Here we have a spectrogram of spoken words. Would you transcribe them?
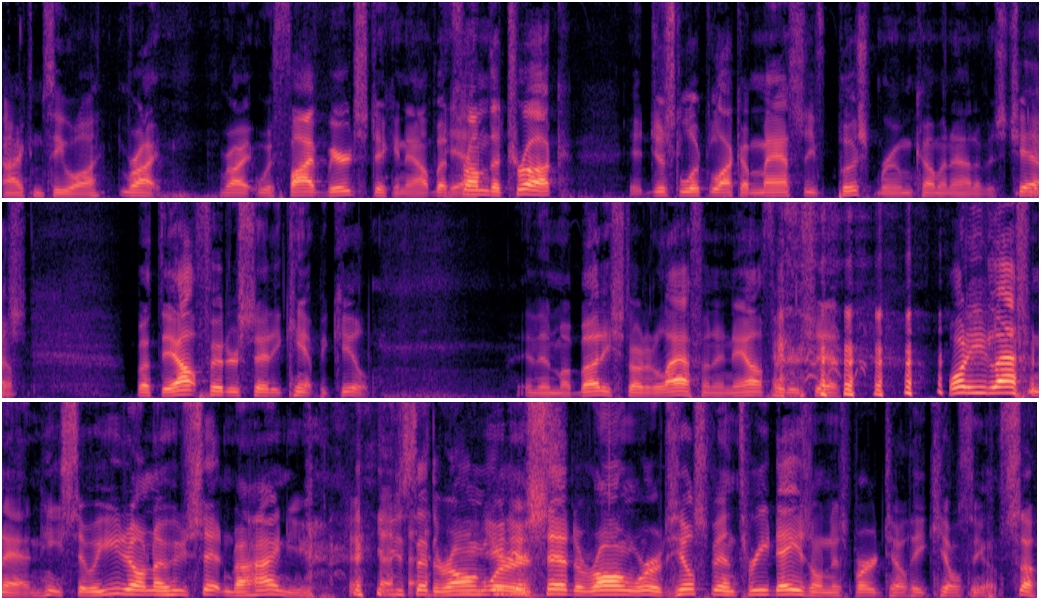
I can see why. Right, right, with five beards sticking out. But Yeah. from the truck, it just looked like a massive push broom coming out of his chest. But the outfitter said he can't be killed. And then my buddy started laughing, and the outfitter said, "What are you laughing at?" And he said, "Well, you don't know who's sitting behind you. you just said the wrong you words. just said the wrong words. He'll spend three days on this bird till he kills him." So,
